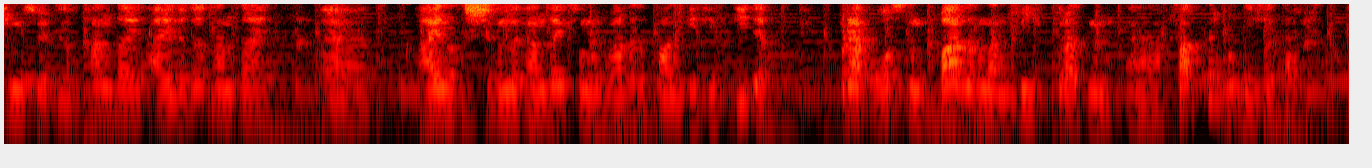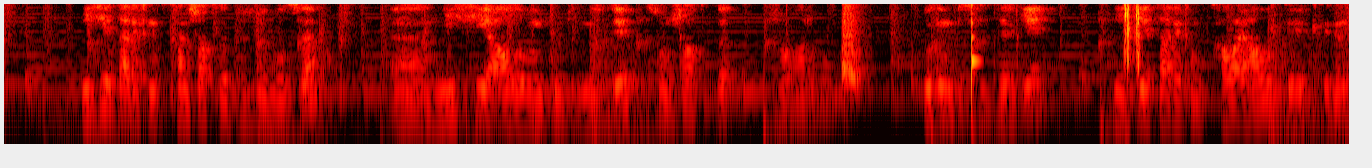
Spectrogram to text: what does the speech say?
жұмыс өтілі қандай айлығы қандай айлық шығыны қандай соның барлығы банк есептейді. Бірақ осының барлығынан биік тұратын ә, фактор бұл несие тарихы. Несие тарихыңыз қаншалықты түзу болса ә, несие алу мүмкіндігіңіз де соншалықты жоғары болмайды бүгін біз сіздерге несие тарихын қалай алу керектігін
